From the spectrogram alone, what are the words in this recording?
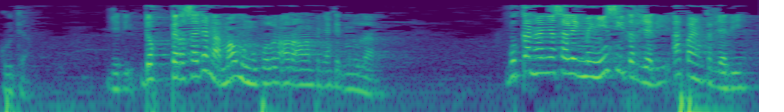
gudang. Jadi dokter saja nggak mau mengumpulkan orang-orang penyakit menular. Bukan hanya saling mengisi terjadi, apa yang terjadi?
